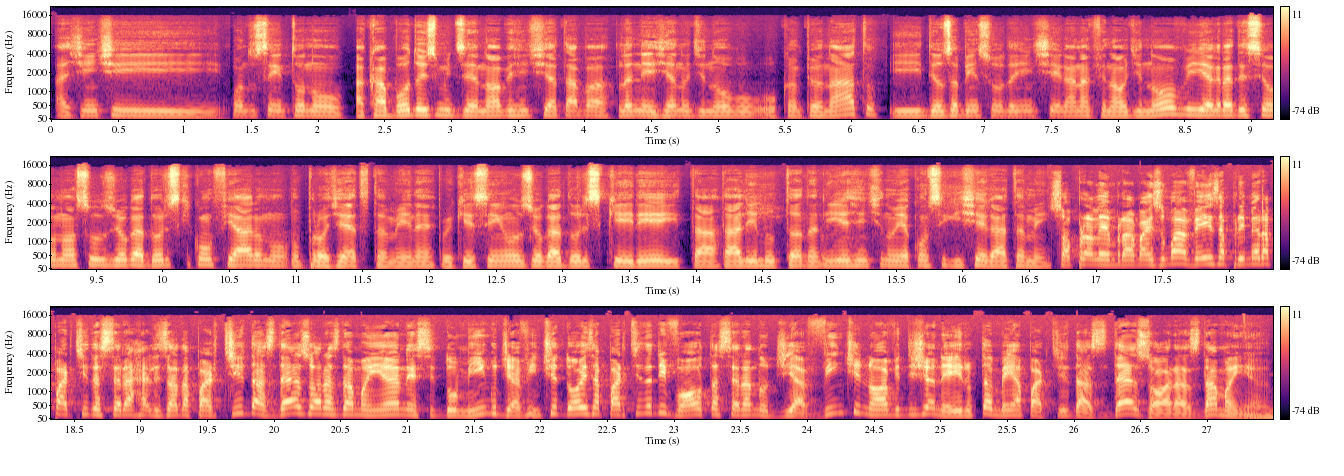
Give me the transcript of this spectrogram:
A gente, quando sentou no. Acabou 2019, a gente já tava planejando de novo o campeonato. E Deus abençoou da gente chegar na final de novo. E agradecer aos nossos jogadores que confiaram no, no projeto também, né? Porque sem os jogadores querer e tá, tá ali lutando ali e a gente não ia conseguir chegar também. Só para lembrar mais uma vez, a primeira partida será realizada a partir das 10 horas da manhã nesse domingo, dia 22. A partida de volta será no dia 29 de janeiro, também a partir das 10 horas da manhã.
